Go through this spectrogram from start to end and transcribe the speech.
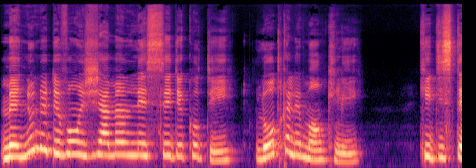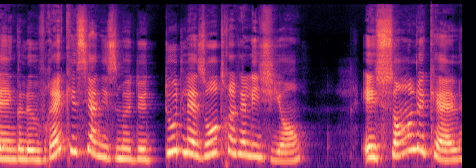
Mais nous ne devons jamais laisser de côté l'autre élément clé qui distingue le vrai christianisme de toutes les autres religions et sans lequel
